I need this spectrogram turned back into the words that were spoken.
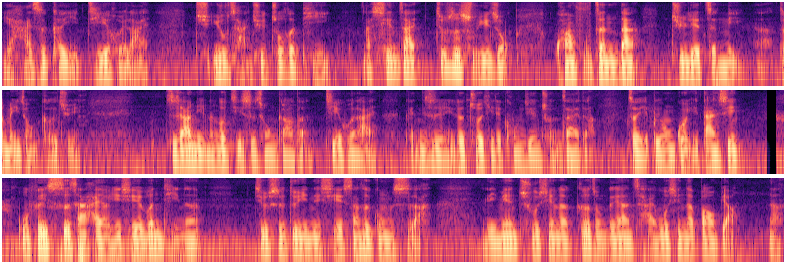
也还是可以接回来去入场去做个 T。那现在就是属于一种宽幅震荡、剧烈整理啊，这么一种格局。只要你能够及时冲高的接回来，肯定是有一个做题的空间存在的，这也不用过于担心。无非市场还有一些问题呢，就是对于那些上市公司啊，里面出现了各种各样财务性的报表啊，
